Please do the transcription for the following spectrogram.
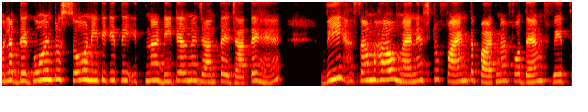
मतलब दे गो इन टू सो नीति कितनी इतना डिटेल में जानते जाते हैं। We somehow managed to find the partner for them with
